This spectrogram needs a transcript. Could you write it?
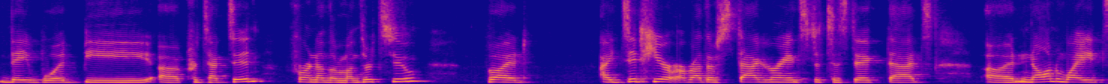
they would be uh, protected for another month or two. But I did hear a rather staggering statistic that uh, non-white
